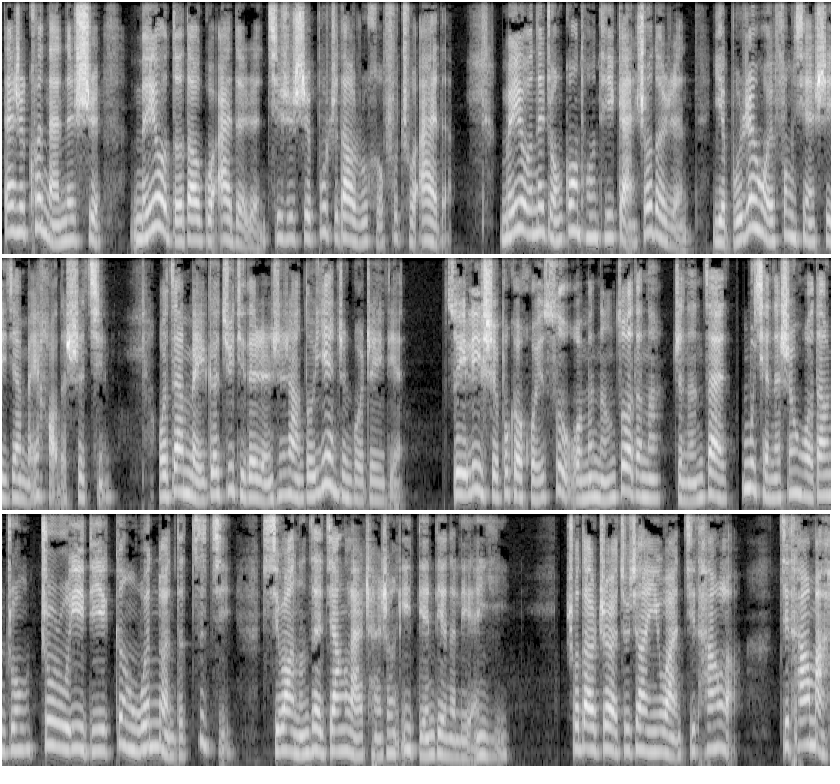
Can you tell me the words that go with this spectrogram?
但是困难的是，没有得到过爱的人其实是不知道如何付出爱的，没有那种共同体感受的人，也不认为奉献是一件美好的事情。我在每个具体的人身上都验证过这一点，所以历史不可回溯，我们能做的呢，只能在目前的生活当中注入一滴更温暖的自己，希望能在将来产生一点点的涟漪。说到这，就像一碗鸡汤了。鸡汤嘛，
